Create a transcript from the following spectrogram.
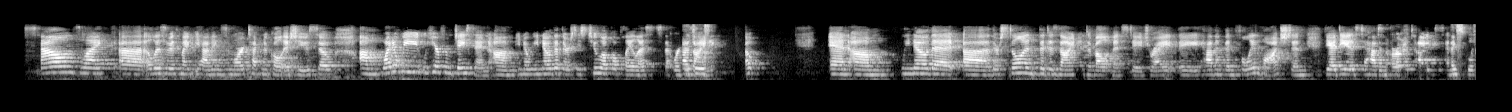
Sounds like uh, Elizabeth might be having some more technical issues. So um, why don't we, we hear from Jason? Um, you know, we know that there's these two local playlists that we're designing. Oh. And um, we know that uh, they're still in the design and development stage, right? They haven't been fully launched, and the idea is to have some prototypes and experiment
